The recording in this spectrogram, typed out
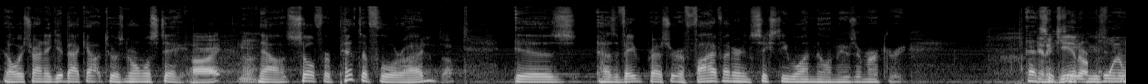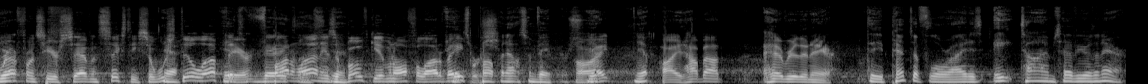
it's always trying to get back out to its normal state. All right. Now, sulfur pentafluoride is has a vapor pressure of 561 millimeters of mercury. At And again, our point of reference here is 760, so we're Yeah. still up It's there. Bottom line is yeah. they're both giving off a lot of It's vapors. pumping out some vapors. All Yep, right. Yep. All right. How about heavier than air? The pentafluoride is eight times heavier than air.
